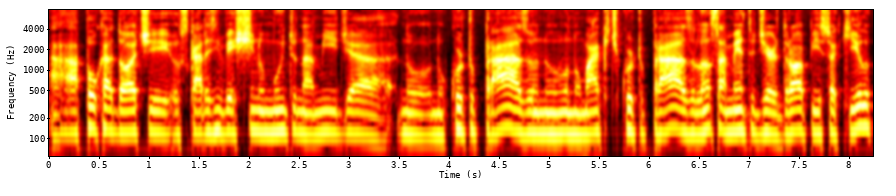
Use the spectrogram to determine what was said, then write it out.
a, a Polkadot, os caras investindo muito na mídia no, no curto prazo, no, no marketing curto prazo, lançamento de airdrop, isso, aquilo,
